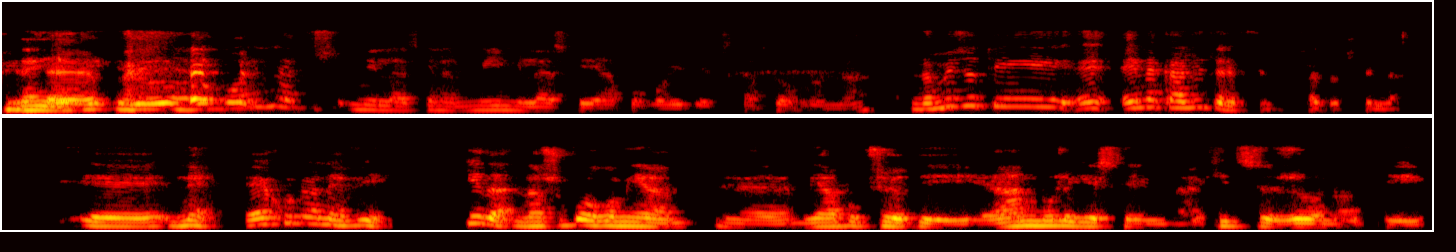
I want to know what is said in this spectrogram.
Ναι, Ε, γιατί δεν- δεν μπορεί να τους μιλάς και να μην μιλάς και για απογοήτευση ταυτόχρονα. Νομίζω ότι ε, είναι καλύτερη φέτος, φίλε. Ε, ναι, έχουν ανεβεί. Κοίτα, να σου πω εγώ μια, ε, μια άποψη ότι αν μου έλεγες στην αρχή της σεζόν ότι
